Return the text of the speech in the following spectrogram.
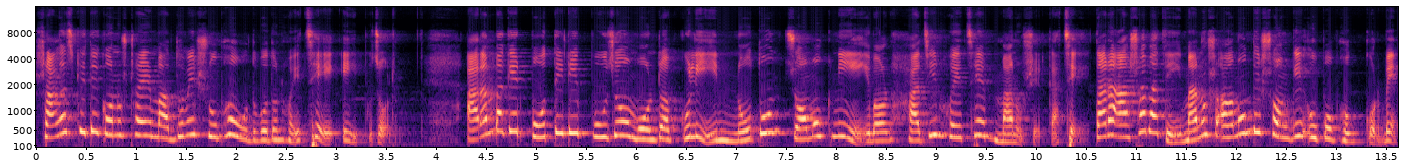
সাংস্কৃতিক অনুষ্ঠানের মাধ্যমে শুভ উদ্বোধন হয়েছে এই পুজোর। আরামবাগের প্রতিটি পুজো মণ্ডপগুলি নতুন চমক নিয়ে এবার হাজির হয়েছে মানুষের কাছে। তারা আশাবাদী মানুষ আনন্দের সঙ্গে উপভোগ করবেন।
